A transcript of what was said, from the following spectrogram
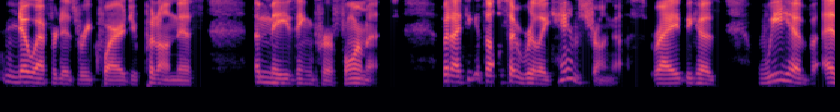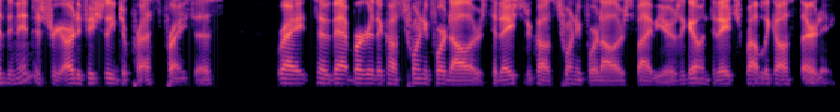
no effort is required to put on this amazing performance. But I think it's also really hamstrung us, right? Because we have, as an industry, artificially depressed prices, right? So that burger that cost $24 today should have cost $24 five years ago, and today it should probably cost 30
